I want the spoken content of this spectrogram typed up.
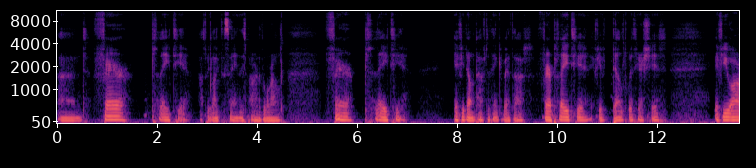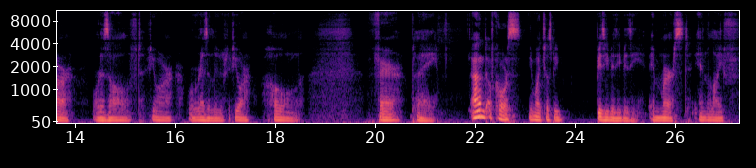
and fair play to you, as we like to say in this part of the world. Fair play to you if you don't have to think about that. Fair play to you if you've dealt with your shit. If you are resolved, if you are resolute, if you are whole. Fair play. And of course, you might just be busy, busy, busy, immersed in life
